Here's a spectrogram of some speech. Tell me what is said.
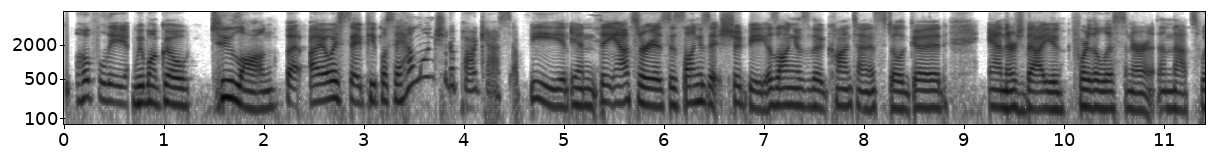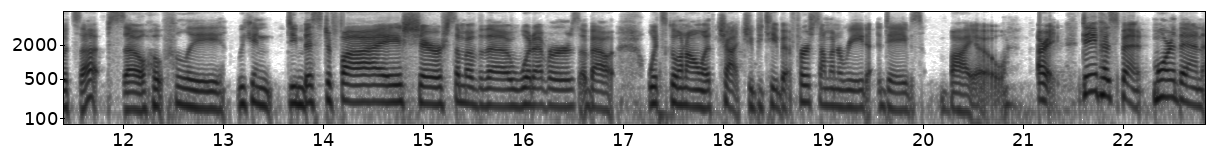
hopefully, we won't go too long. But I always say, people say, how long should a podcast be? And the answer is as long as it should be, as long as the content is still good and there's value for the listener, then that's what's up. So hopefully we can demystify, share some of the whatevers about what's going on with ChatGPT. But first, I'm going to read Dave's bio. All right. Dave has spent more than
